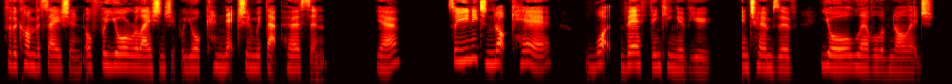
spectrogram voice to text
for the conversation or for your relationship or your connection with that person. Yeah? So you need to not care what they're thinking of you in terms of your level of knowledge.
